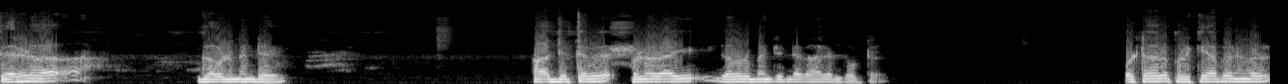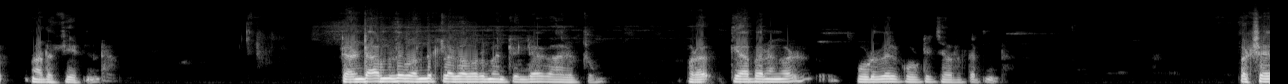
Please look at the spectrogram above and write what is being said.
കേരള ഗവൺമെന്റ് ആദ്യത്തെ പിണറായി ഗവൺമെന്റിന്റെ കാലം തൊട്ട് ഒട്ടേറെ പ്രഖ്യാപനങ്ങൾ നടത്തിയിട്ടുണ്ട്. രണ്ടാമത് വന്നിട്ടുള്ള ഗവൺമെന്റിന്റെ കാലത്തും പ്രഖ്യാപനങ്ങൾ കൂടുതൽ കൂട്ടിച്ചേർത്തിട്ടുണ്ട്. പക്ഷേ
